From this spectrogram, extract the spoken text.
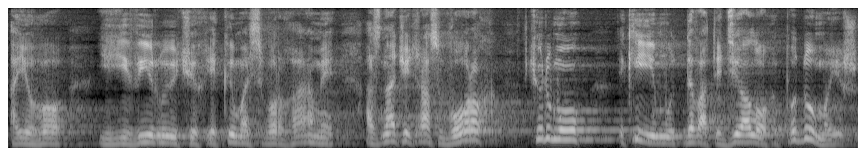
а його, її віруючих якимось ворогами. А значить, раз ворог в тюрму, який йому давати діалог, подумаєш.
